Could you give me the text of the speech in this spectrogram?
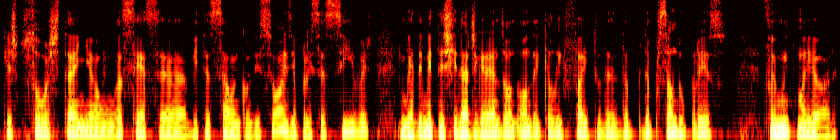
que as pessoas tenham acesso à habitação em condições e a preços acessíveis, nomeadamente nas cidades grandes, onde, onde aquele efeito da, da, da, pressão do preço foi muito maior.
